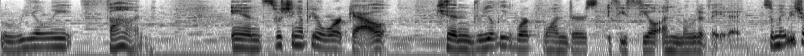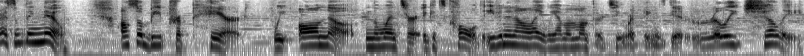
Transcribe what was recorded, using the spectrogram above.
really fun. And switching up your workout can really work wonders if you feel unmotivated. So maybe try something new. Also, be prepared. We all know in the winter it gets cold. Even in LA, we have a month or two where things get really chilly.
